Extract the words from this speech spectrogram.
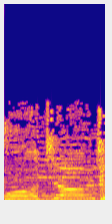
我将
